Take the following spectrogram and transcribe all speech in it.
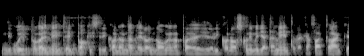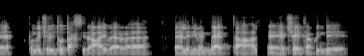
di cui probabilmente in pochi si ricordano davvero il nome, ma poi riconoscono immediatamente perché ha fatto anche, come dicevi tu, Taxi Driver, eh, eh, Lady Vendetta, eh, eccetera. Quindi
